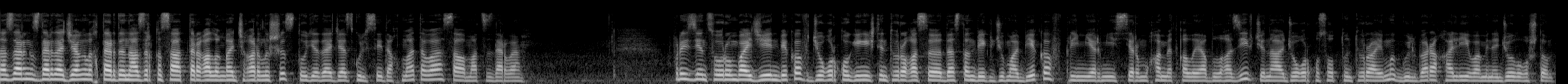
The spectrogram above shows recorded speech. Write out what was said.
Назарыңыздарда жаңылықтардың азырқы сааттарға алынған шығарылышы студияда Жазгүл Сейдахматова. Саламатсыздарбы. Президент Сооронбай Жээнбеков, Жогорку кеңештин төрагасы Дастанбек Жумабеков, премьер-министр Мухаммедкалый Абылгазиев жана Жогорку соттун төрайымы Гүлбара Калиева менен жолугушту.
